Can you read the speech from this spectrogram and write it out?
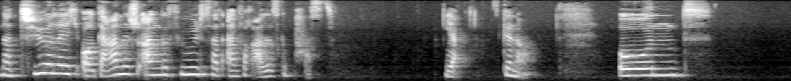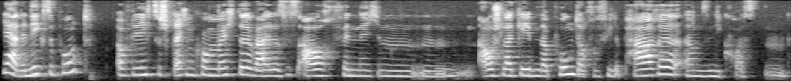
natürlich, organisch angefühlt. Es hat einfach alles gepasst. Ja, genau. Und ja, der nächste Punkt, auf den ich zu sprechen kommen möchte, weil das ist auch, finde ich, ein, ein, ausschlaggebender Punkt, auch für viele Paare, ähm, sind die Kosten.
